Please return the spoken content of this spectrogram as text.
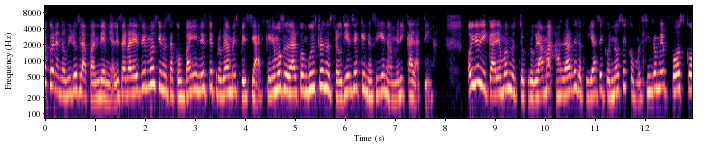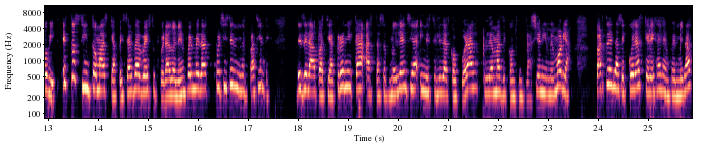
A Coronavirus La Pandemia. Les agradecemos que nos acompañen en este programa especial. Queremos saludar con gusto a nuestra audiencia que nos sigue en América Latina. Hoy dedicaremos nuestro programa a hablar de lo que ya se conoce como el síndrome post-COVID. Estos síntomas que a pesar de haber superado la enfermedad persisten en el paciente, desde la apatía crónica hasta somnolencia, inestabilidad corporal, problemas de concentración y memoria, parte de las secuelas que deja la enfermedad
